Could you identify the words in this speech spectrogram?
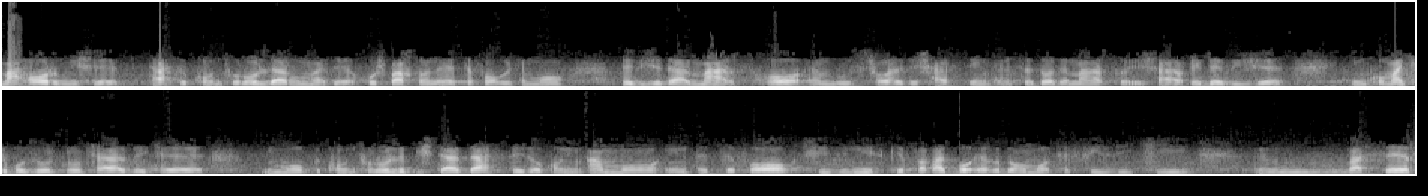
مهار میشه تحت کنترل در اومده. خوشبختانه اتفاقی که ما به ویژه در مرزها امروز شاهدش هستیم انصداد مرزهای شرقی به ویژه. این کمک بزرگ رو کرده که ما به کنترل بیشتر دست پیدا کنیم. اما این اتفاق چیزی نیست که فقط با اقدامات فیزیکی و صرف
